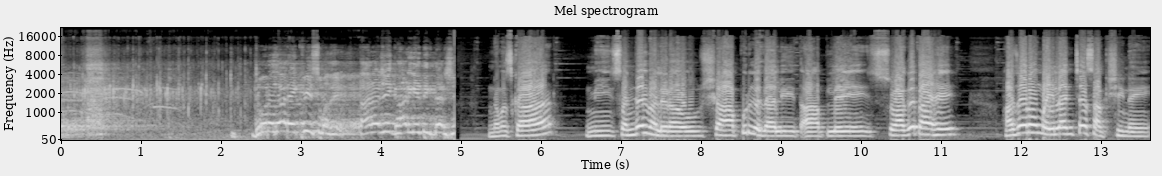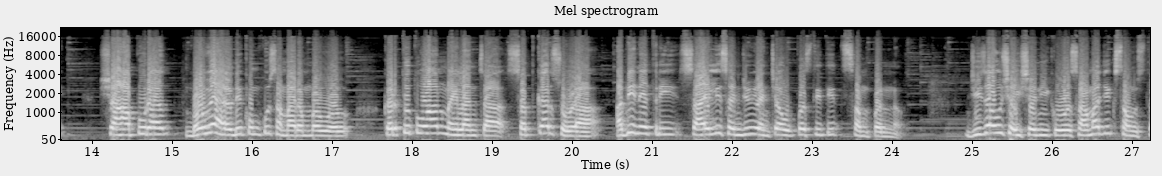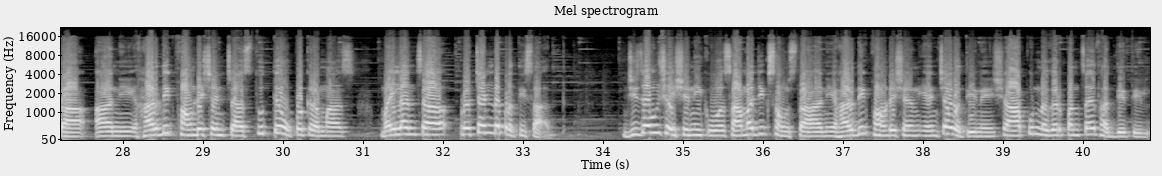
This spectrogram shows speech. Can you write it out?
दोन हजार एकवीसमध्ये तानाजी घाडगे दिग्दर्शन नमस्कार मी संजय भालेराव शहापूर गदालीत आपले स्वागत आहे. हजारो महिलांच्या साक्षीने शहापुरात भव्य हळदी कुंकू समारंभ व कर्तृत्ववान महिलांचा सत्कार सोहळा अभिनेत्री सायली संजीव यांच्या उपस्थितीत संपन्न. जिजाऊ शैक्षणिक व सामाजिक संस्था आणि हार्दिक फाउंडेशनच्या स्तुत्य उपक्रमास महिलांचा प्रचंड प्रतिसाद. जिजाऊ शैक्षणिक व सामाजिक संस्था आणि हार्दिक फाउंडेशन यांच्या वतीने शहापूर नगरपंचायत हद्दीतील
